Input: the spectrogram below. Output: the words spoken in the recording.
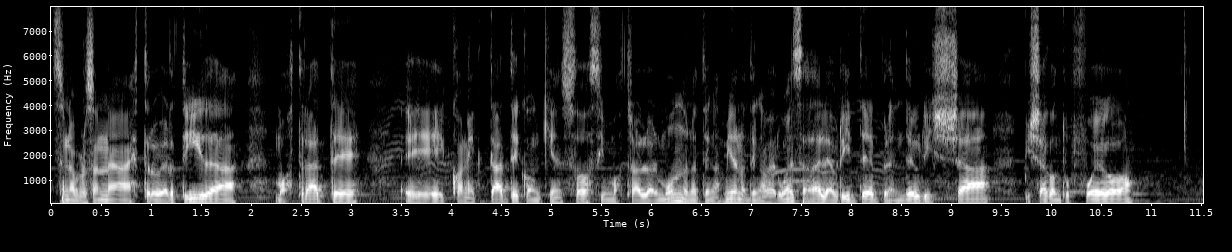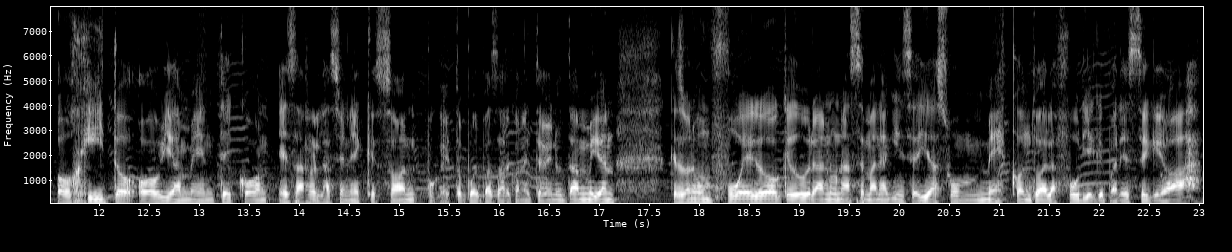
es una persona extrovertida, mostrate. Eh, conectate con quien sos y mostrarlo al mundo, no tengas miedo, no tengas vergüenza, dale, abrite, prende, brilla, brilla con tu fuego, Ojito, obviamente, con esas relaciones que son, porque esto puede pasar con este Venus también, que son un fuego que duran una semana, 15 días, un mes con toda la furia y que parece que ah,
